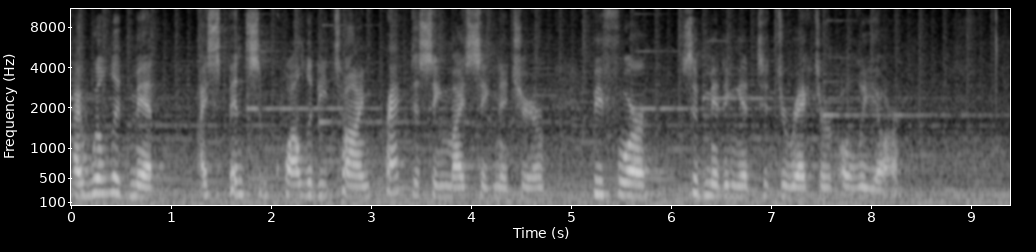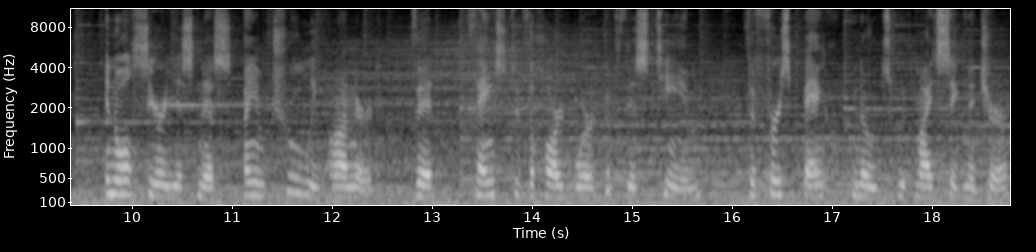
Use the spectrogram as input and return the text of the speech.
I will admit I spent some quality time practicing my signature before submitting it to Director Olijar. In all seriousness, I am truly honored that, thanks to the hard work of this team, the first banknotes with my signature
